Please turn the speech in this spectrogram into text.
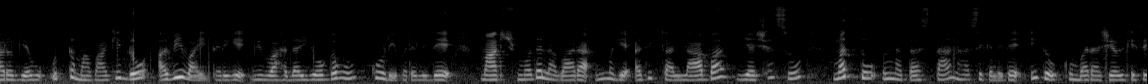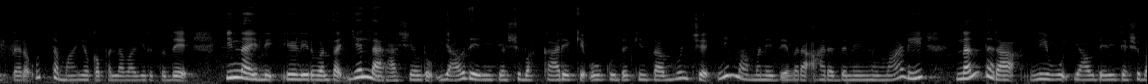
ಆರೋಗ್ಯವು ಉತ್ತಮವಾಗಿದ್ದು, ಅವಿವಾಹಿತರಿಗೆ ವಿವಾಹದ ಯೋಗವು ಕೂಡಿ ಬರಲಿದೆ. ಮಾರ್ಚ್ ಮೊದಲ ವಾರ ನಿಮಗೆ ಅಧಿಕ ಲಾಭ, ಯಶಸ್ಸು ಮತ್ತು ಉನ್ನತ ಸ್ಥಾನ ಸಿಗಲಿದೆ. ಇದು ಕುಂಭರಾಶಿಯವರಿಗೆ ಸಿಗ್ತಾರ ಉತ್ತಮ ಯೋಗ ಫಲವಾಗಿರುತ್ತದೆ ಇನ್ನು ಇಲ್ಲಿ ಹೇಳಿರುವಂಥ ಎಲ್ಲ ರಾಶಿಯವರು ಯಾವುದೇ ರೀತಿಯ ಶುಭ ಕಾರ್ಯಕ್ಕೆ ಹೋಗುವುದಕ್ಕಿಂತ ಮುಂಚೆ ನಿಮ್ಮ ಮನೆ ದೇವರ ಆರಾಧನೆಯನ್ನು ಮಾಡಿ ನಂತರ ನೀವು ಯಾವುದೇ ರೀತಿಯ ಶುಭ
